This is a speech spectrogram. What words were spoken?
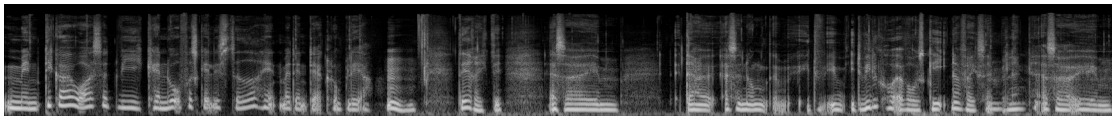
men det gør jo også, at vi kan nå forskellige steder hen med den der klumpler. Mm, det er rigtigt. Altså, øhm, der er altså nogle, et, et vilkår af vores gener, for eksempel. Mm. Ikke? Altså, øhm,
